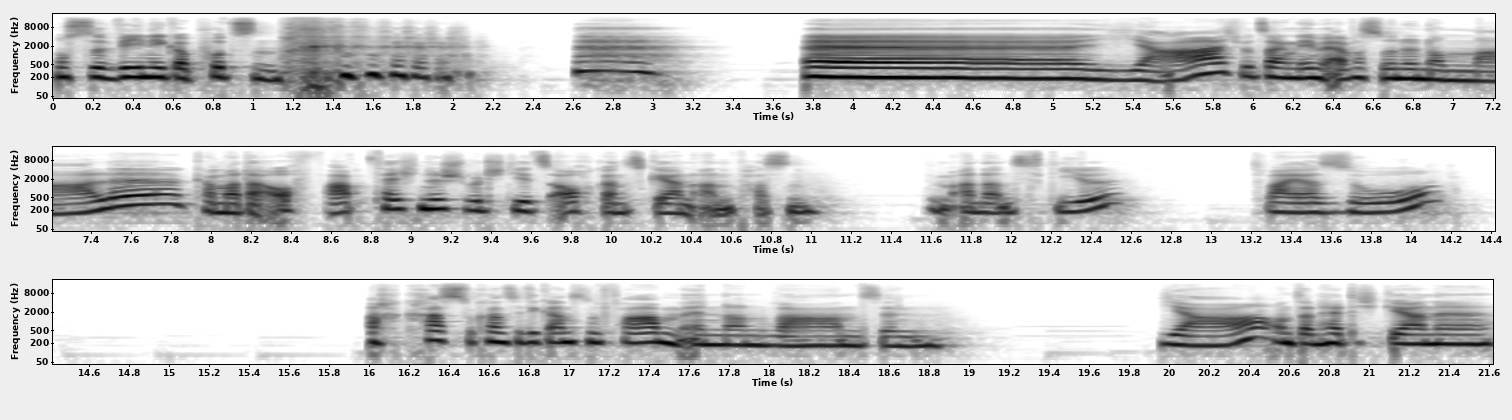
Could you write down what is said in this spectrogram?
Musste weniger putzen. Äh, ja, ich würde sagen, nehmen wir einfach so eine normale. Kann man da auch farbtechnisch, würde ich die jetzt auch ganz gern anpassen. Im anderen Stil. Das war ja so. Ach krass, du kannst hier die ganzen Farben ändern. Wahnsinn. Ja, und dann hätte ich gerne...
